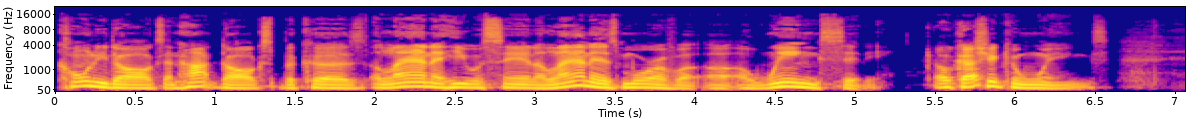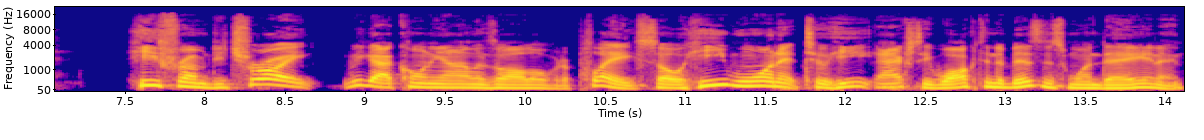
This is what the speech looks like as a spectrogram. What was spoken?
coney dogs and hot dogs because Atlanta, he was saying Atlanta is more of a, a, a wing city, Okay. chicken wings. He's from Detroit. We got Coney Islands all over the place. So he wanted to, he actually walked into business one day and,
